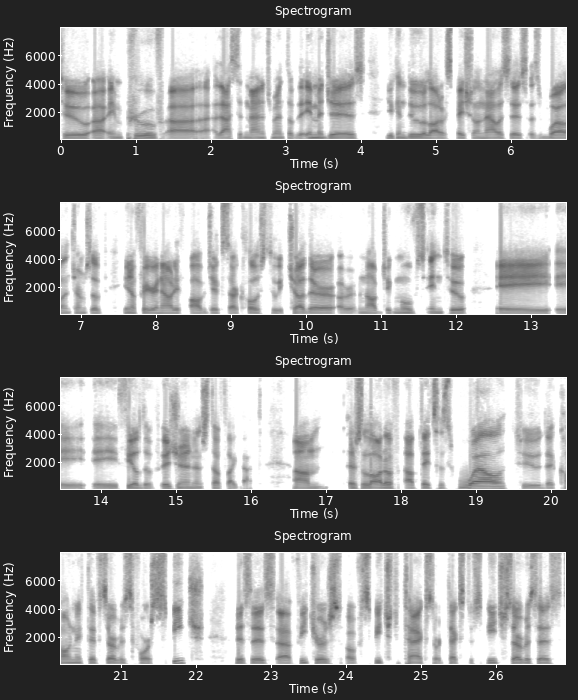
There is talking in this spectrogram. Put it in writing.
to uh, improve uh, asset management of the images. You can do a lot of spatial analysis as well in terms of you know figuring out if objects are close to each other or if an object moves into a, a, a field of vision and stuff like that. Um, there's a lot of updates as well to the cognitive service for speech. This is uh, features of speech to text or text to speech services.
